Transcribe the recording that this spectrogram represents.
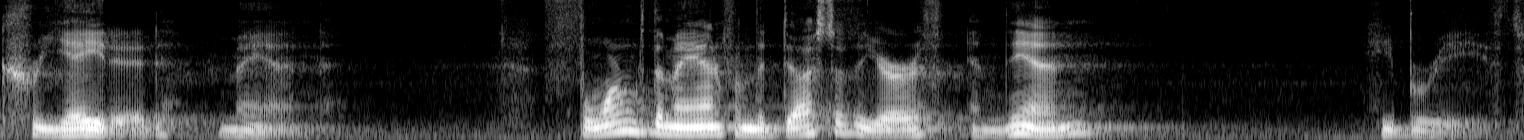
created man, formed the man from the dust of the earth, and then he breathed.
